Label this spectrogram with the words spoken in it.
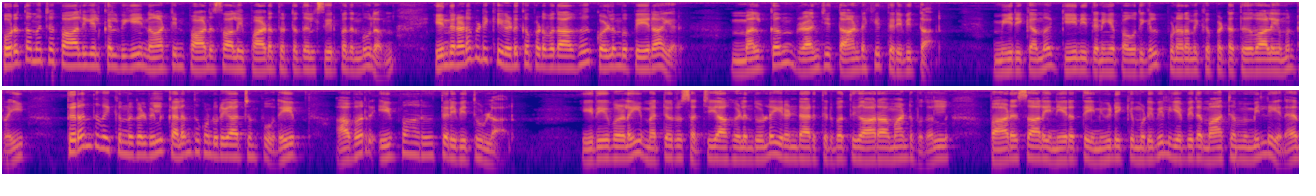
பொருத்தமற்ற பாலியல் கல்வியை நாட்டின் பாடசாலை பாடத்திட்டத்தில் சேர்ப்பதன் மூலம் இந்த நடவடிக்கை எடுக்கப்படுவதாக கொழும்பு பேராயர் மல்கம் ரஞ்சித் தாண்டகி தெரிவித்தார். மீரிகம கீனி தனிய பகுதியில் புனரமைக்கப்பட்ட தேவாலயம் ஒன்றை திறந்து வைக்கும் நிகழ்வில் கலந்து கொண்டுரையாற்றும் போதே அவர் இவ்வாறு தெரிவித்துள்ளார். இதேவேளை மற்றொரு சர்ச்சையாக எழுந்துள்ள இரண்டாயிரத்தி இருபத்தி ஆறாம் ஆண்டு முதல் பாடசாலை நேரத்தை நீடிக்கும் முடிவில் எவ்வித மாற்றமும் இல்லை என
